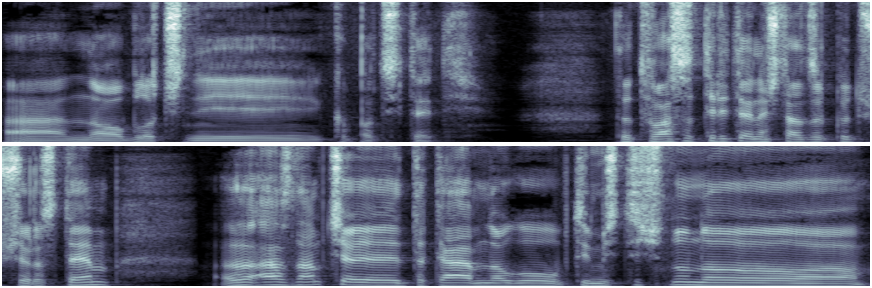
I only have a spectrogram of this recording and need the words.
а, на облачни капацитети. Та това са трите неща, за които ще растем. Аз знам, че е така много оптимистично, но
